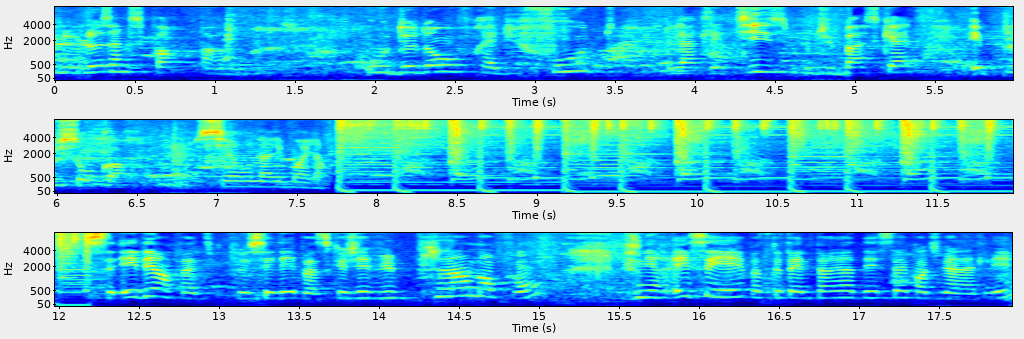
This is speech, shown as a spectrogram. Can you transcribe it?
le, Lausanne Sport, pardon. Où dedans on ferait du foot, de l'athlétisme, du basket et plus encore si on a les moyens. Aider en fait, plus aider parce que j'ai vu plein d'enfants venir essayer parce que tu as une période d'essai quand tu viens à l'athlète,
